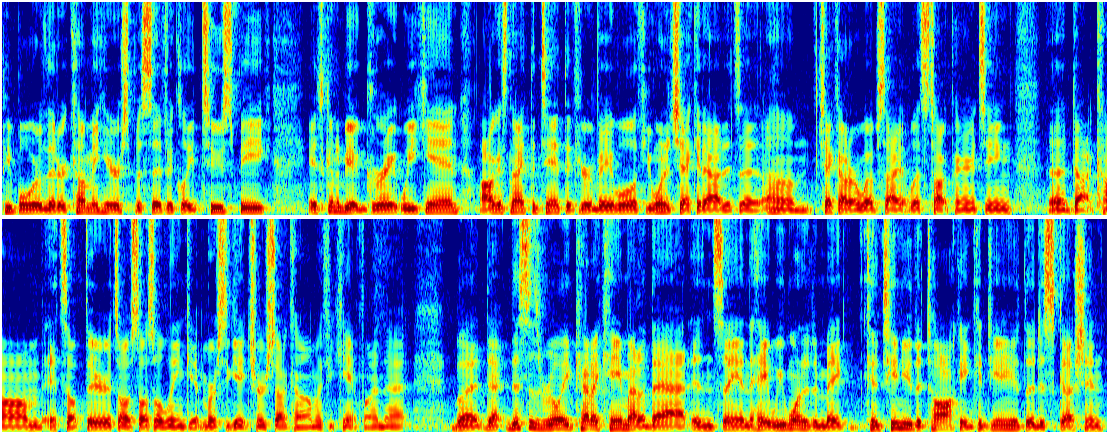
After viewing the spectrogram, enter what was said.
people that are coming here specifically to speak. It's going to be a great weekend, August 9th and 10th. If you're available, if you want to check it out, it's a um, check out our website, let's talk parenting.com. It's up there. It's also, also a link at mercygatechurch.com if you can't find that. But that this is really kind of came out of that and saying, hey, we wanted to make continue the talking, continue the discussion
